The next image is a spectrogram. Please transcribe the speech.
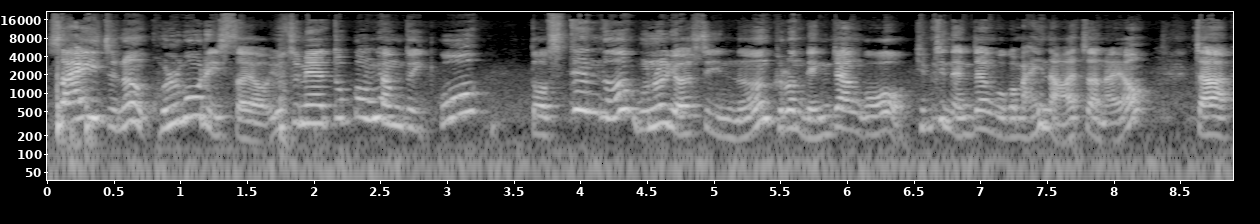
사이즈는 골고루 있어요. 요즘에 뚜껑형도 있고 또 스탠드 문을 열 수 있는 그런 냉장고, 김치 냉장고가 많이 나왔잖아요. 자,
